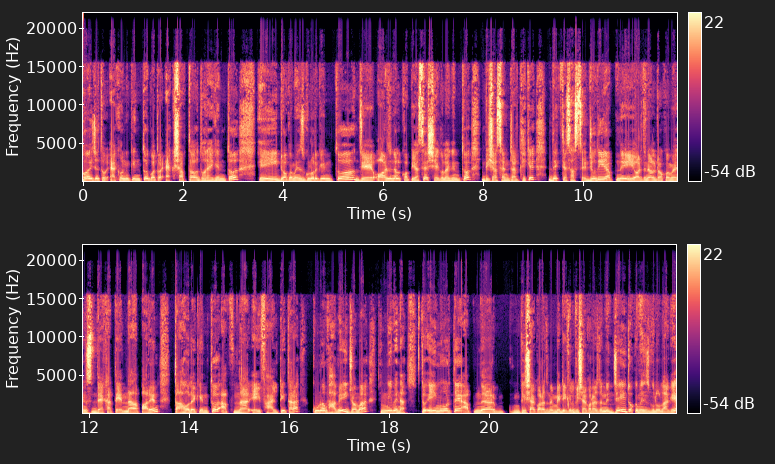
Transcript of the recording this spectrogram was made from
হয়ে যেত। এখন কিন্তু গত এক সপ্তাহ ধরে কিন্তু এই ডকুমেন্টসগুলোর কিন্তু যে অরিজিনাল কপি আছে, সেগুলো কিন্তু ভিসা সেন্টার থেকে দেখতে চাচ্ছে। যদি আপনি এই অরিজিনাল ডকুমেন্টস দেখাতে না পারেন, তাহলে কিন্তু আপনার এই ফাইলটি তারা কোনোভাবেই জমা নিবে না। তো এই মুহূর্তে আপনার ভিসা করার জন্য মেডিকেল ভিসা করার জন্য যেই ডকুমেন্টসগুলো লাগে,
